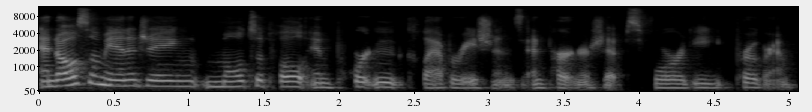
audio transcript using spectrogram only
and also managing multiple important collaborations and partnerships for the program.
